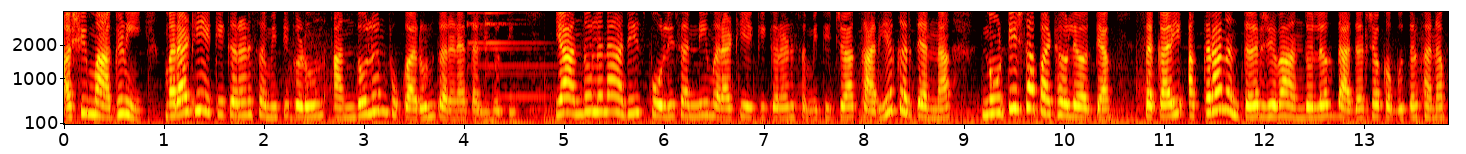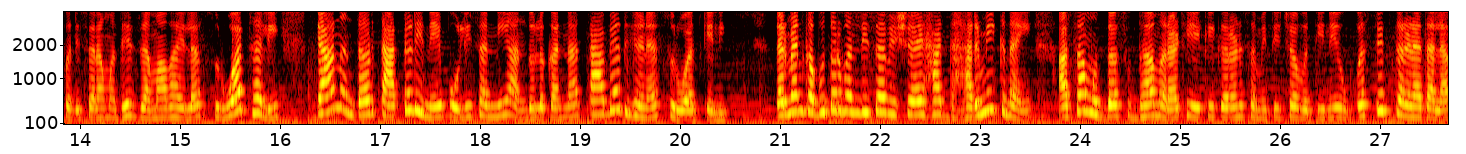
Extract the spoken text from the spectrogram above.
अशी मागणी मराठी एकीकरण समितीकडून आंदोलन पुकारून करण्यात आली होती. या आंदोलनाआधीच पोलिसांनी मराठी एकीकरण समितीच्या कार्यकर्त्यांना नोटिसा पाठवल्या होत्या. सकाळी अकरा नंतर जेव्हा आंदोलक दादरच्या कबूतरखाना परिसरामध्ये जमा व्हायला सुरुवात झाली त्यानंतर तातडीने पोलिसांनी आंदोलकांना ताब्यात घेण्यास सुरुवात केली. दरम्यान कबूतरबंदीचा विषय हा धार्मिक नाही असा मुद्दा सुद्धा मराठी एकीकरण समितीच्या वतीने उपस्थित करण्यात आला.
